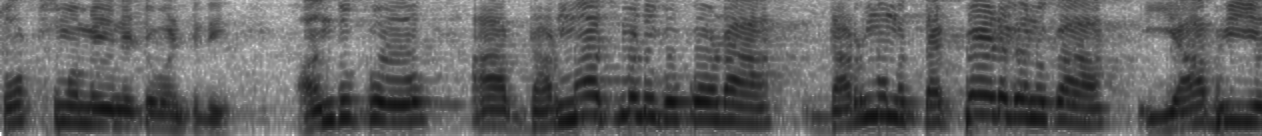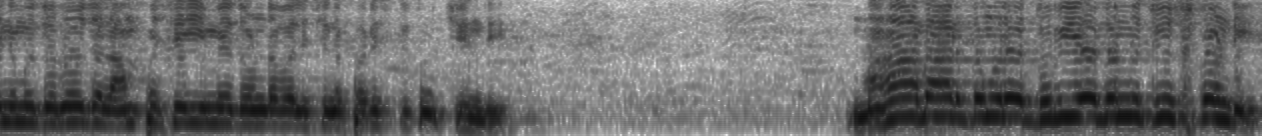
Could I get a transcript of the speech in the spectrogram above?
సూక్ష్మమైనటువంటిది. అందుకు ఆ ధర్మాత్ముడికి కూడా ధర్మం తప్పాడు గనుక యాభై ఎనిమిది రోజులు అంపశయ్య మీద ఉండవలసిన పరిస్థితి వచ్చింది. మహాభారతంలో దుర్యోధను చూసుకోండి.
